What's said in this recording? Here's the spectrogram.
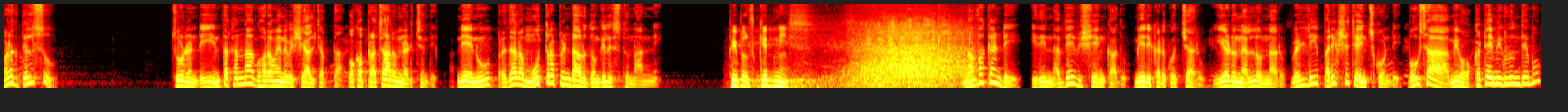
వాళ్ళకు తెలుసు. చూడండి ఇంతకన్నా ఘోరమైన విషయాలు చెప్తా. ఒక ప్రచారం నడిచింది. నేను ప్రజల మూత్రపిండాలు దొంగిలిస్తున్నాన్ని. People's kidneys. నవ్వకండి ఇది నవ్వే విషయం కాదు. మీరిక్కడికి వచ్చారు ఏడు నెలలు ఉన్నారు వెళ్ళి పరీక్ష చేయించుకోండి. బహుశా మీ ఒక్కటే మిగులుందేమో?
